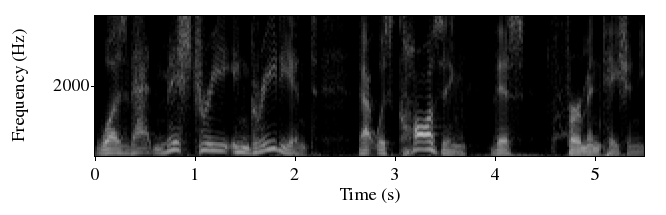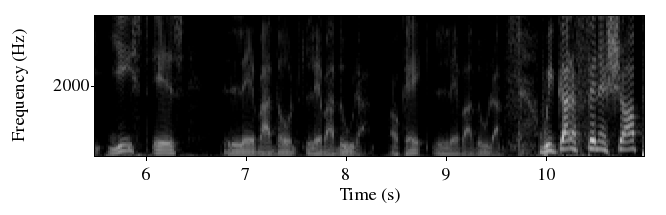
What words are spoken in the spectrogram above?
was that mystery ingredient that was causing this fermentation. Yeast is levadura. Okay, levadura. We've got to finish up,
